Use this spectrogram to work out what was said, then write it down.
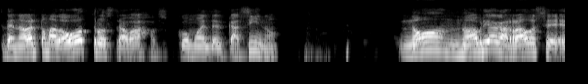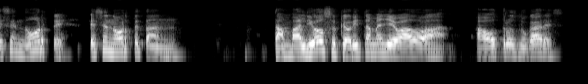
de no haber tomado otros trabajos como el del casino, no, no habría agarrado ese, ese norte, ese norte tan, tan valioso que ahorita me ha llevado a, a otros lugares.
